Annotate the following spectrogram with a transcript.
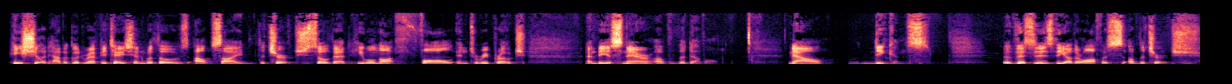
he should have a good reputation with those outside the church so that he will not fall into reproach and be a snare of the devil. Now, deacons. This is the other office of the church.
